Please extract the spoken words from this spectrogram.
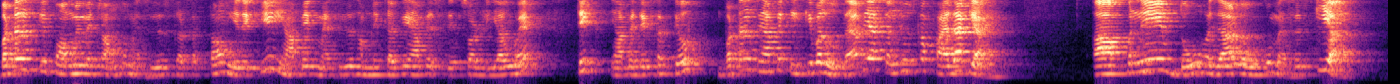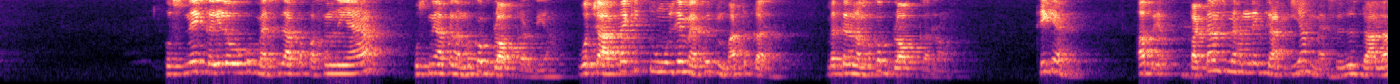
बटन्स के फॉर्म में मैं चाहूँ तो मैसेजेस कर सकता हूँ। ये देखिए, यहाँ पे एक मैसेजेस हमने करके यहाँ पे स्क्रीनशॉट लिया हुआ है। ठीक, यहाँ पे देख सकते हो बटन्स यहाँ पे क्लिकेबल होता है। अब यार समझो उसका फ़ायदा क्या है? आपने 2000 लोगों को मैसेज किया। उसने कई लोगों को मैसेज आपका पसंद नहीं आया, उसने आपके नंबर को ब्लॉक कर दिया। वो चाहता है कि तू मुझे मैसेज मत कर। मैं तेरे नंबर को ब्लॉक कर रहा हूँ। ठीक है? अब बटन्स में हमने क्या किया? मैसेजेस डाला।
